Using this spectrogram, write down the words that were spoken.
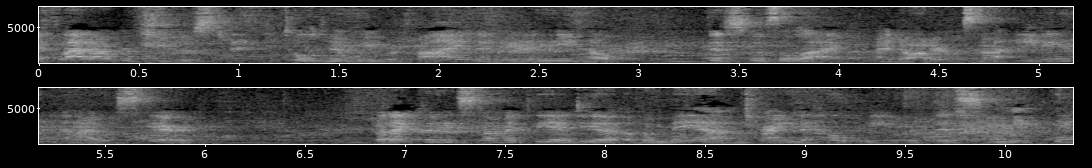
flat out refused, told him we were fine and we didn't need help. This was a lie. My daughter was not eating and I was scared. But I couldn't stomach the idea of a man trying to help me with this uniquely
